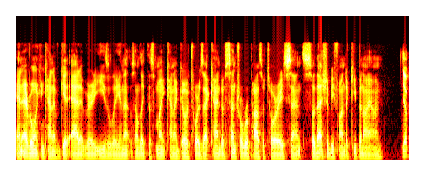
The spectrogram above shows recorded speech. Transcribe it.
and everyone can kind of get at it very easily. And that sounds like this might kind of go towards that kind of central repository sense. So that should be fun to keep an eye on. Yep.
